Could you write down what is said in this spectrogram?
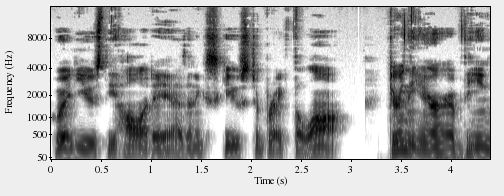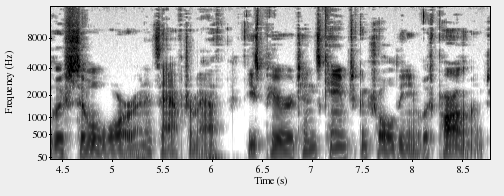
who had used the holiday as an excuse to break the law. During the era of the English Civil War and its aftermath, these Puritans came to control the English Parliament.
